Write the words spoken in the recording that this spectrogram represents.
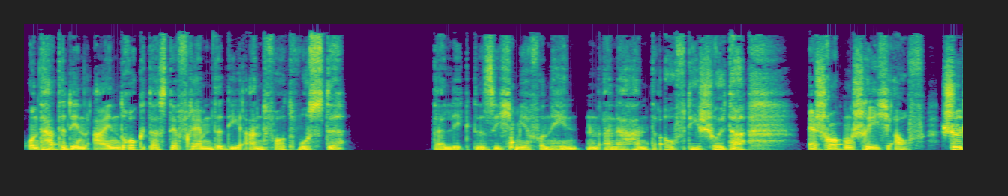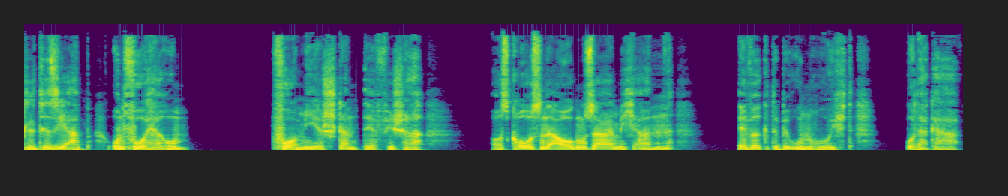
und hatte den Eindruck, dass der Fremde die Antwort wusste. Da legte sich mir von hinten eine Hand auf die Schulter. Erschrocken schrie ich auf, schüttelte sie ab und fuhr herum. Vor mir stand der Fischer. Aus großen Augen sah er mich an. Er wirkte beunruhigt oder gar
